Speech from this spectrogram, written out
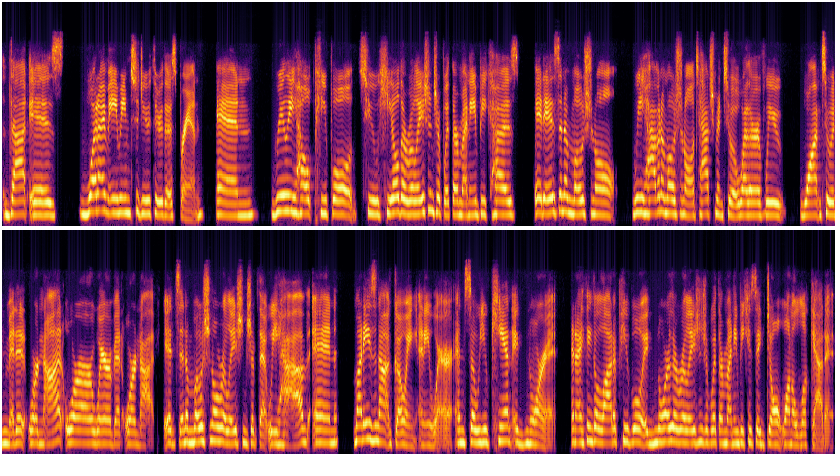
that is what I'm aiming to do through this brand and really help people to heal their relationship with their money because it is an emotional we have an emotional attachment to it, whether if we want to admit it or not, or are aware of it or not. It's an emotional relationship that we have, and money's not going anywhere. And so you can't ignore it. And I think a lot of people ignore their relationship with their money because they don't want to look at it.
